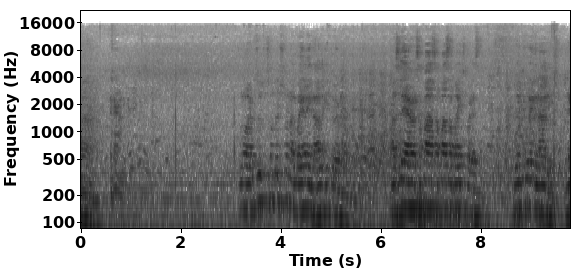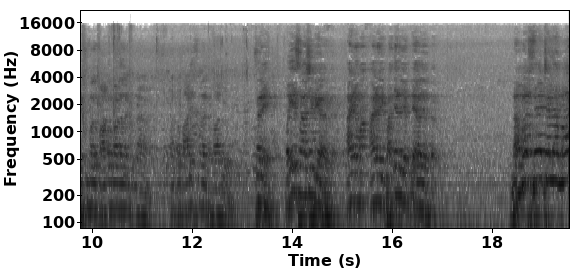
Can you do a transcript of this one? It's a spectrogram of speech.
ఆ. నువ్వు అటు వచ్చినా నాకు భయం అయింది. నాలుగు అసలే ఆమె సపా సపా సపా ఇచ్చి పడేస్తాను నాది. నెక్స్ట్ మళ్ళీ పాటలు పాడాలంటున్నా అంత పాడిస్తుందంట పాటలు సరే వైఎస్ రాజశేఖర్ గారు ఆయన ఆయన ఈ పద్యాన్ని చెప్తే ఎలా చెప్తారు? నమస్తే చెల్లమ్మా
